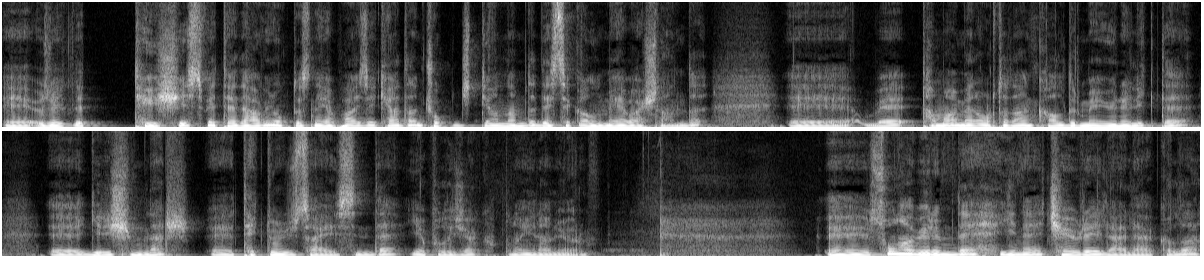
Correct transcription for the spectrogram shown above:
E, özellikle teşhis ve tedavi noktasında yapay zekadan çok ciddi anlamda destek alınmaya başlandı. E, ve tamamen ortadan kaldırmaya yönelik de e, girişimler e, teknoloji sayesinde yapılacak. Buna inanıyorum. E, son haberim de yine çevreyle alakalı.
